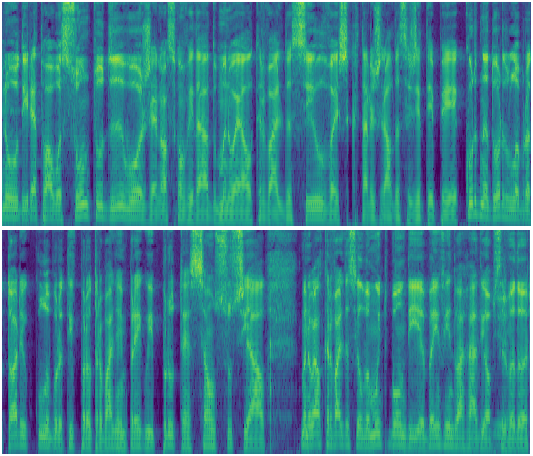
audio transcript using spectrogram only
E no direto ao assunto de hoje é nosso convidado Manuel Carvalho da Silva, ex-secretário-geral da CGTP, coordenador do Laboratório Colaborativo para o Trabalho, Emprego e Proteção Social. Manuel Carvalho da Silva, muito bom dia, bem-vindo à Rádio Observador.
